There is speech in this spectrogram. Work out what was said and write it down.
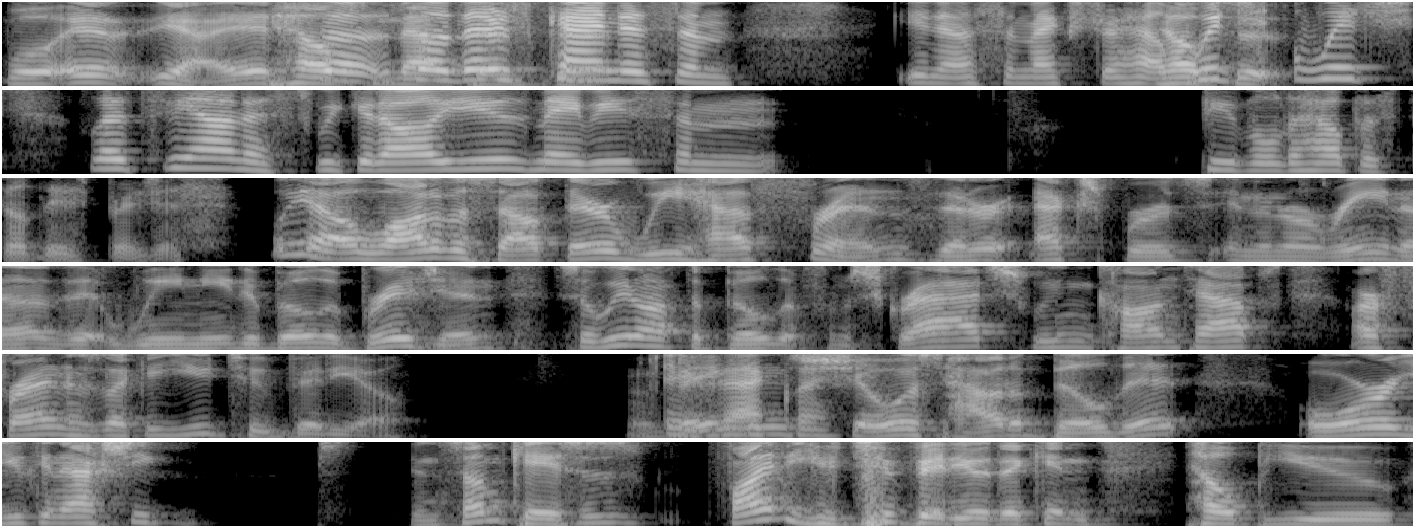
well, it, yeah, it helps. so so there's kind of some you know some extra help which it- which let's be honest we could all use maybe some people to help us build these bridges Well, yeah, a lot of us out there, we have friends that are experts in an arena that we need to build a bridge in. So we don't have to build it from scratch. We can contact our friend who's like a YouTube video. They Exactly. can show us how to build it, or you can actually, in some cases, find a YouTube video that can help you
